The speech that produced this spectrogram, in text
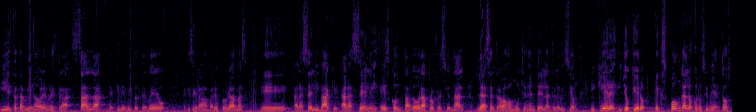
y está también ahora en nuestra sala de aquí de Vito TV. Aquí se graban varios programas. Eh, Araceli Baque. Araceli es contadora profesional, le hace el trabajo a mucha gente de la televisión y quiere, y yo quiero, que exponga los conocimientos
